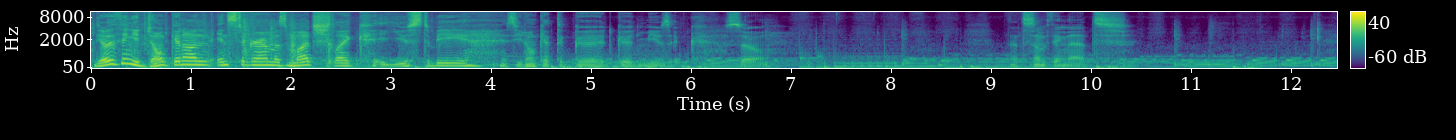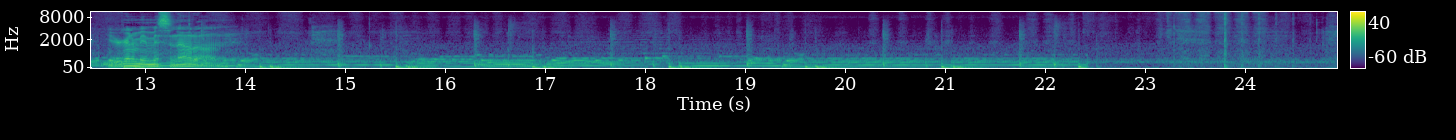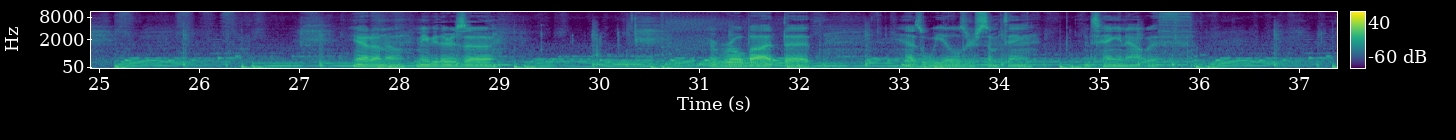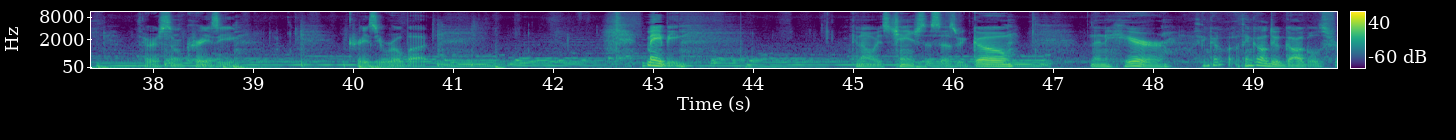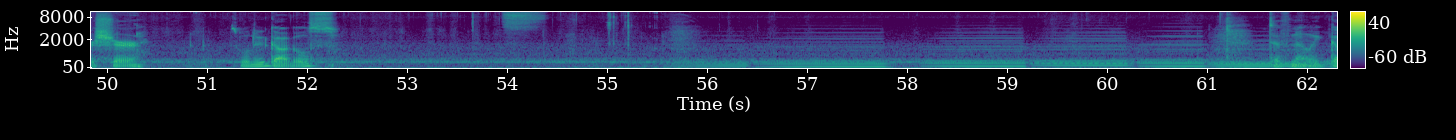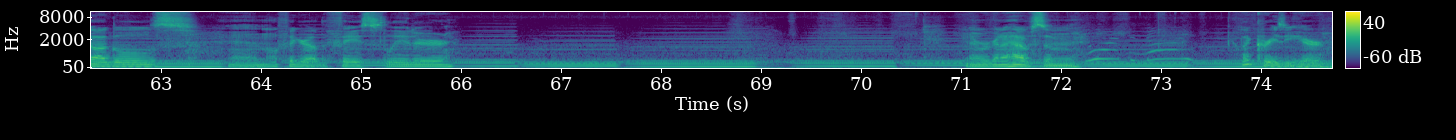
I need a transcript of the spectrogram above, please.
The other thing you don't get on Instagram as much like it used to be is you don't get the good, good music. So that's something that you're gonna be missing out on. Yeah, I don't know. Maybe there's a a robot that has wheels or something. It's hanging out with her some crazy crazy robot. Maybe. You can always change this as we go. And then here, I think I'll, I think I'll do goggles for sure. So we'll do goggles. Definitely goggles, and I'll figure out the face later. We're gonna have some like crazy here.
